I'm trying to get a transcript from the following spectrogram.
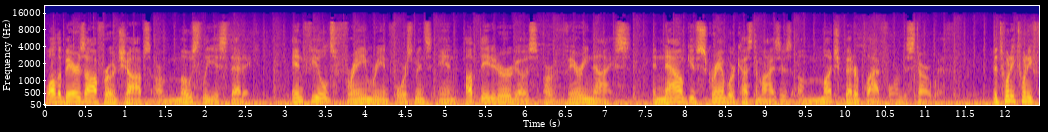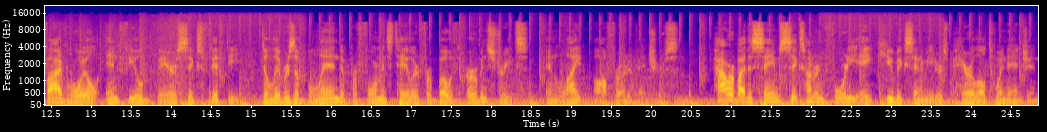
While the Bear's off-road chops are mostly aesthetic, Enfield's frame reinforcements and updated ergos are very nice, and now give Scrambler customizers a much better platform to start with. The 2025 Royal Enfield Bear 650 delivers a blend of performance tailored for both urban streets and light off-road adventures. Powered by the same 648 cubic centimeters parallel twin engine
